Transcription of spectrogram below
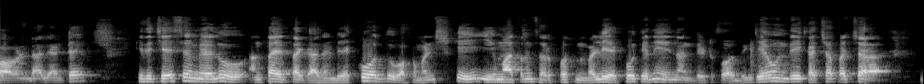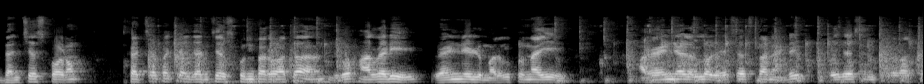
బాగుండాలి అంటే ఇది చేసే మేలు అంతా ఇంత కాదండి. ఎక్కువ వద్దు. ఒక మనిషికి ఈ మాత్రం సరిపోతుంది. మళ్ళీ ఎక్కువ తిని నన్ను తిట్టుకోవద్దు. ఇంకేముంది? కచ్చాపచ్చ దంచేసుకోవడం. కచ్చపచ్చ దంచేసుకున్న తర్వాత ఇదిగో ఆల్రెడీ వేడి నీళ్ళు మరుగుతున్నాయి. ఆ వేడి నీళ్ళల్లో వేసేస్తానండి. వేసేసిన తర్వాత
